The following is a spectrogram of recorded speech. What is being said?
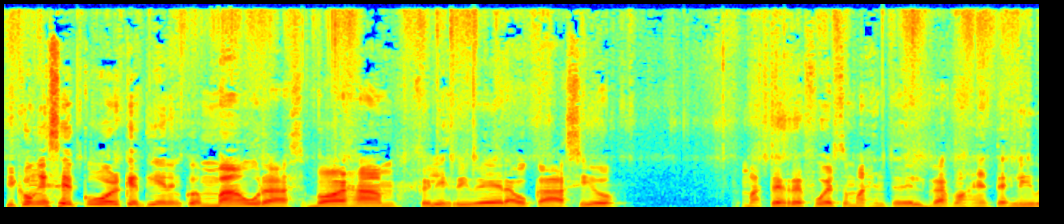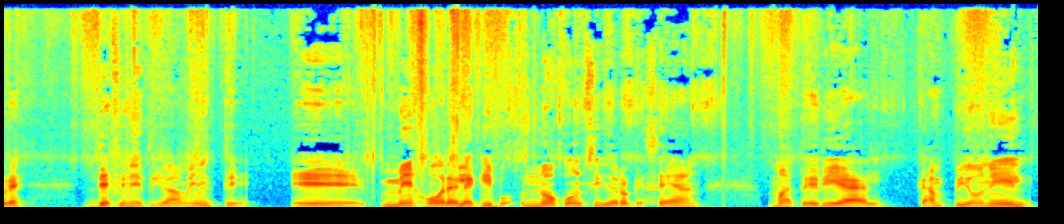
Y con ese core que tienen con Mauras, Barham, Félix Rivera, Ocasio, más tres refuerzos, más gente del draft, más agentes libres, definitivamente eh, mejora el equipo. No considero que sean material campeonil,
